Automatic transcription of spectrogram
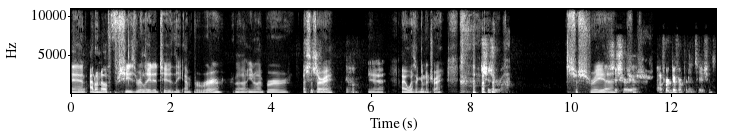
And I don't know if she's related to the Emperor. Uh, you know, Emperor SSRA. Uh-huh. Yeah, I wasn't gonna try. Shizura. Shashreya. Shishria. I've heard different pronunciations.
